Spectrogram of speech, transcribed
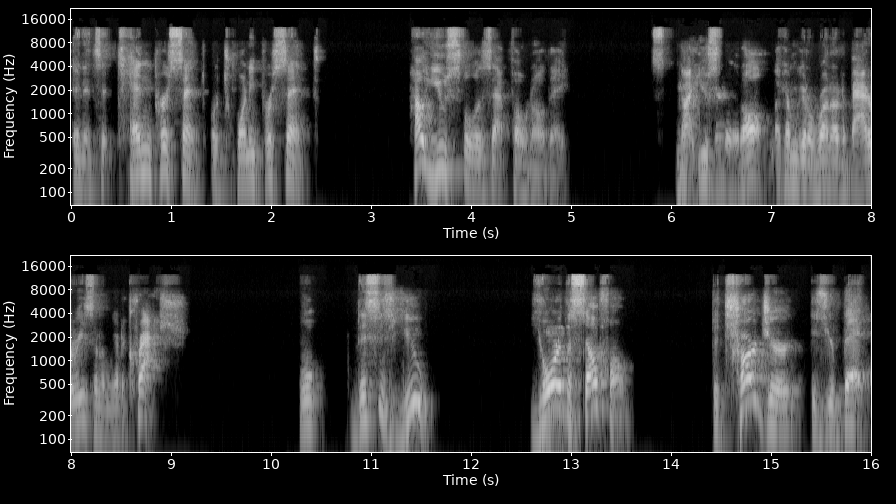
and it's at 10% or 20%, how useful is that phone all day? It's not useful at all. Like I'm going to run out of batteries and I'm going to crash. Well, this is you. You're the hmm. cell phone. The charger is your bed.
